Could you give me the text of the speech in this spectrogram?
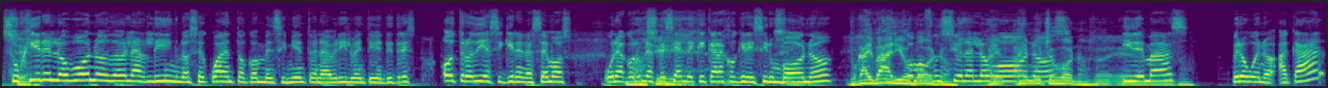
Sugieren los bonos dólar link, no sé cuánto, con vencimiento en abril 2023. Otro día, si quieren, hacemos una columna No, sí. especial de qué carajo quiere decir un Sí. bono. Porque hay varios y cómo bonos. funcionan los Hay- hay bonos. muchos bonos, eh, y demás. Pero bueno, acá,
